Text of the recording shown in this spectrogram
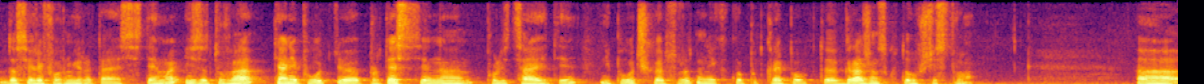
да се реформира тая система и за това тя не получи, протестите на полицаите не получиха абсолютно никаква подкрепа от а, гражданското общество. А,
